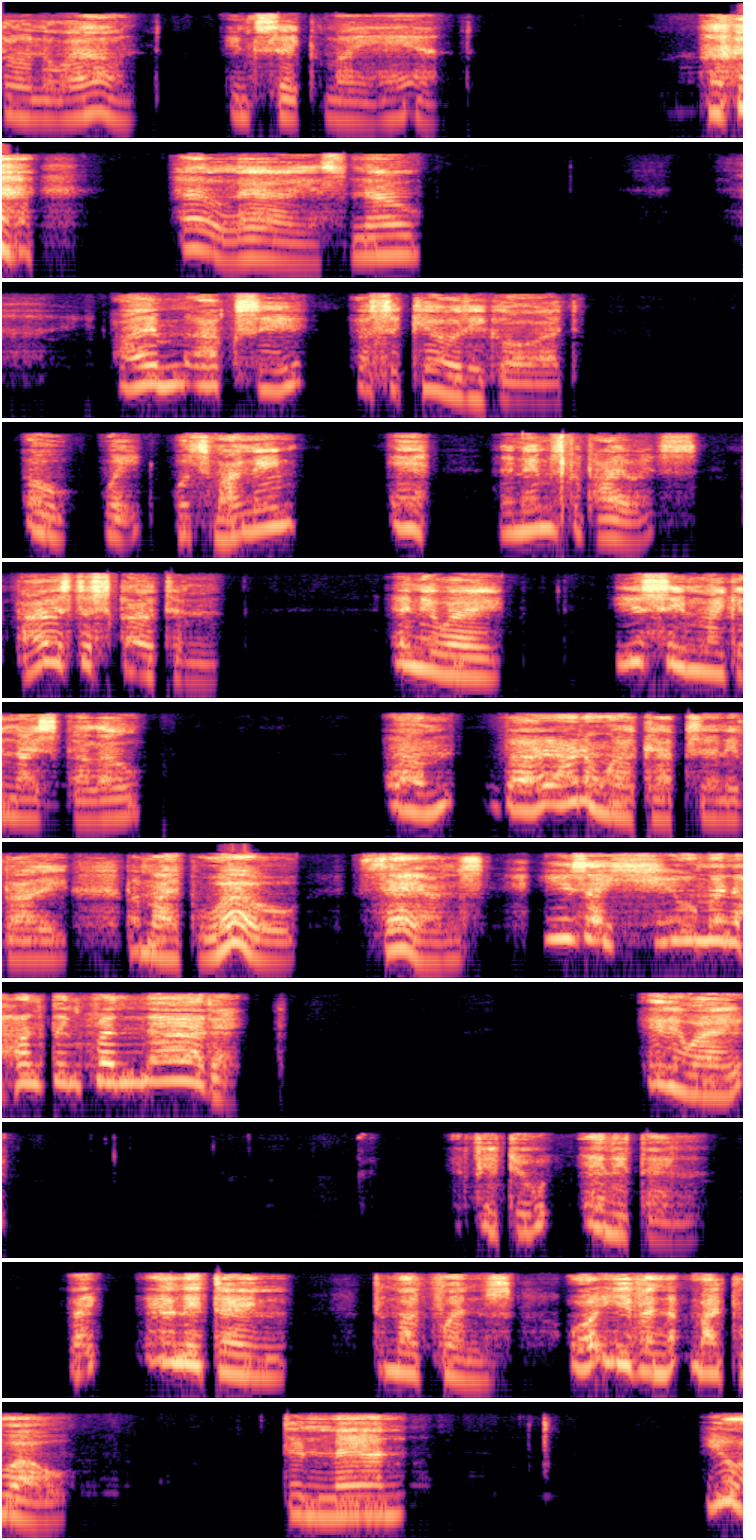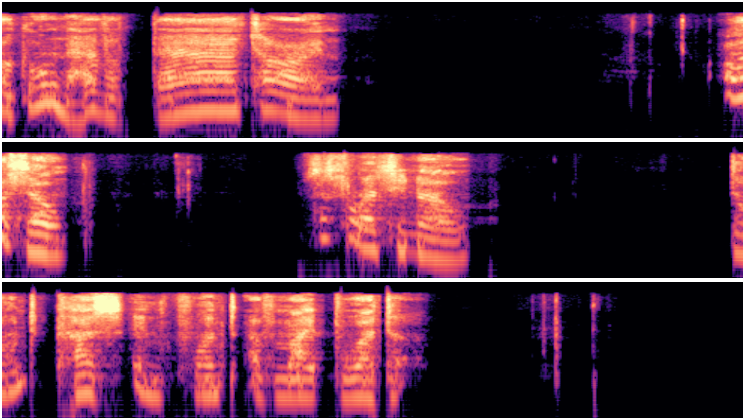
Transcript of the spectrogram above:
turn around and shake my hand. Hilarious, no? I'm actually a security guard. Oh, wait, what's my name? Eh, the name's Papyrus. Papyrus the Skeleton. Anyway, you seem like a nice fellow. But I don't want to capture anybody. But my bro, Sans, he's a human hunting fanatic. Anyway, if you do anything, like anything to my friends, or even my bro, then man, you are going to have a bad time. Also, just to let you know, don't cuss in front of my brother.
